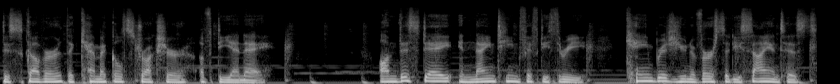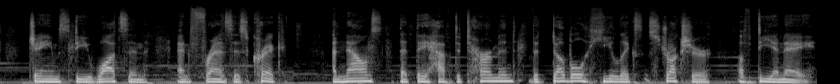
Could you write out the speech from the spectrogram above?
discover the chemical structure of DNA. On this day in 1953, Cambridge University scientists James D. Watson and Francis Crick announced that they have determined the double helix structure of DNA,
